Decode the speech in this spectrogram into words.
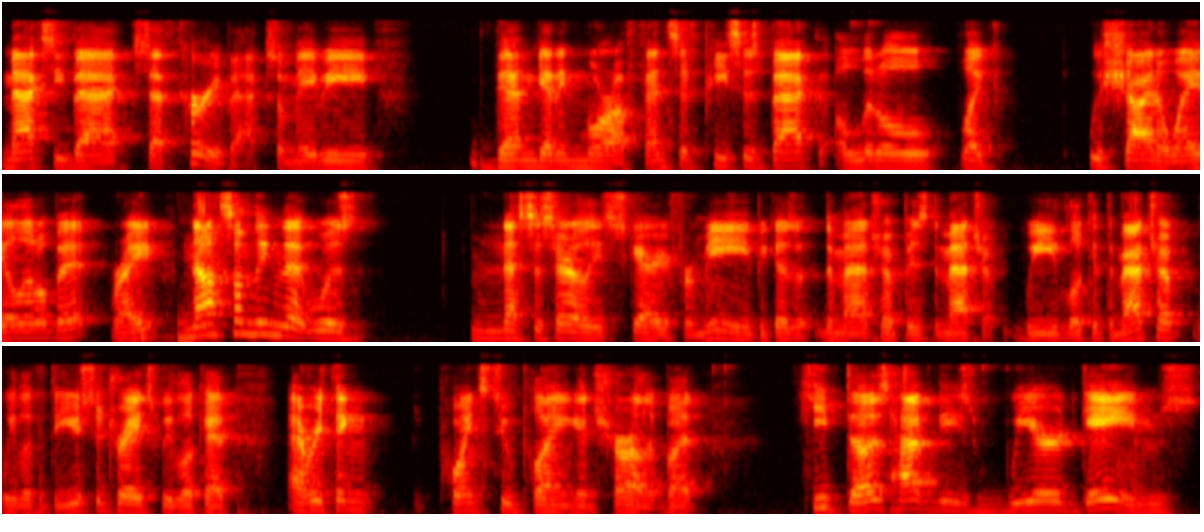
Maxey back, Seth Curry back. So maybe them getting more offensive pieces back a little like we shied away a little bit, right? Not something that was necessarily scary for me because the matchup is the matchup. We look at the matchup, we look at the usage rates, we look at everything points to playing against Charlotte, but he does have these weird games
